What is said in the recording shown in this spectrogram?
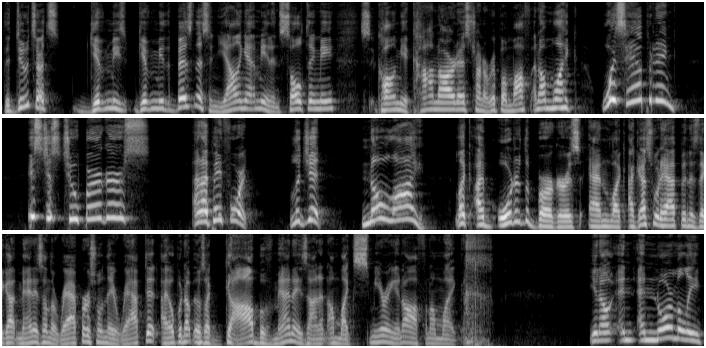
the dude starts giving me giving me the business and yelling at me and insulting me, calling me a con artist, trying to rip him off. And I'm like, what's happening? It's just two burgers, and I paid for it. Legit, no lie. Like I ordered the burgers and like I guess what happened is they got mayonnaise on the wrapper. So when they wrapped it, I opened up, there was a gob of mayonnaise on it. I'm like smearing it off and I'm like, you know, and, and normally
